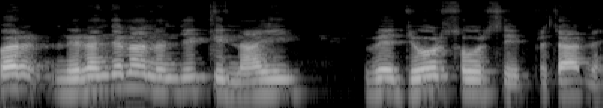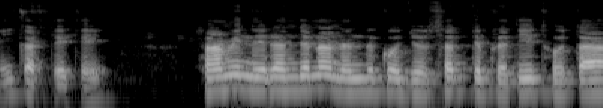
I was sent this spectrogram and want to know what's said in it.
पर निरंजनानंद जी की नाई वे ज़ोर शोर से प्रचार नहीं करते थे। स्वामी निरंजनानंद को जो सत्य प्रतीत होता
